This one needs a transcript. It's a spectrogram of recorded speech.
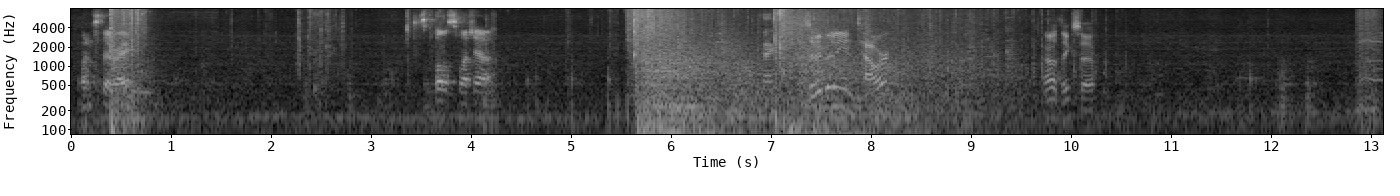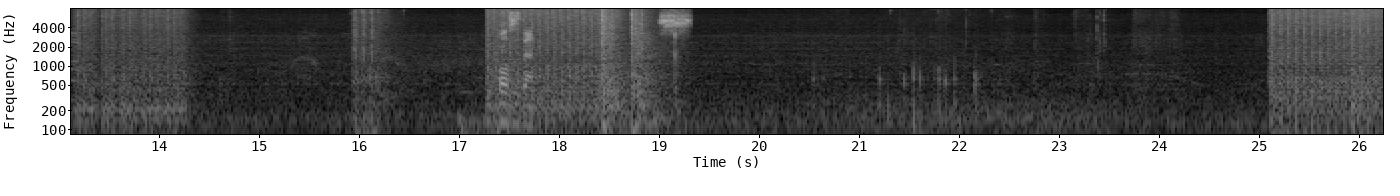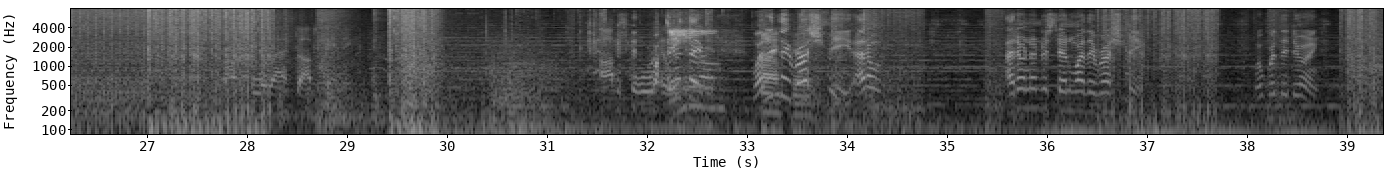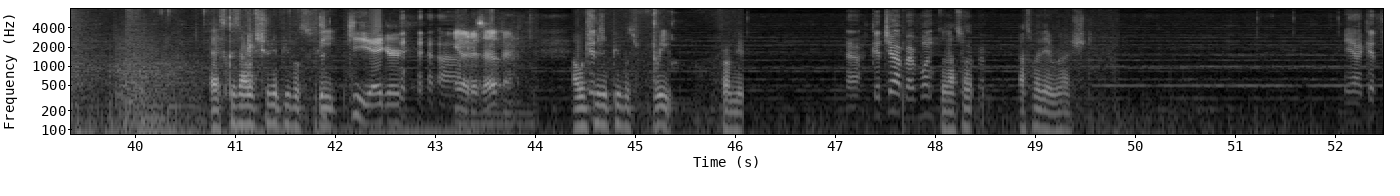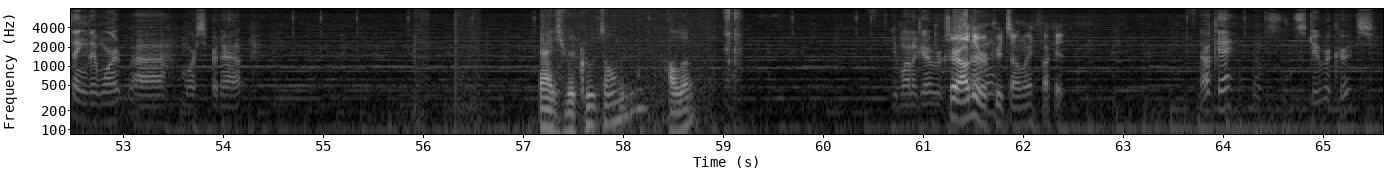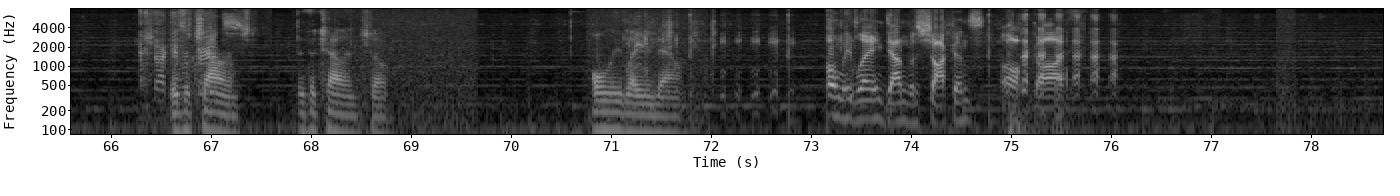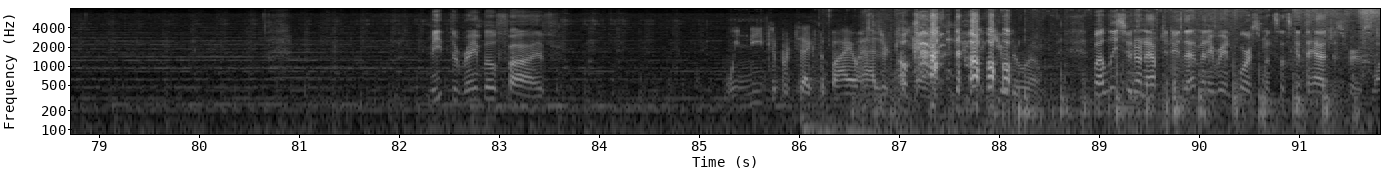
One to the right. It's Pulse, watch out. Okay. Is anybody in tower? I don't think so. Pulse is down. They, why did they rush me? I don't... I don't understand why they rushed me. What were they doing? That's because I was shooting people's feet. Key Jaeger. Uh, Yo, it is open. I was Good. shooting people's feet from you, yeah, good job, everyone. so that's what. That's why they rushed. Yeah, good thing they weren't uh, more spread out. Guys, recruits only. Hello. You want to go recruits Sure, I'll do only? recruits only. Fuck it. Okay, let's, let's do recruits. Shotgun It's a challenge. It's a challenge, though. Only laying down. Only laying down with shotguns. Oh god. Meet the Rainbow Five. We need to protect the biohazard Oh god, no! Secure the room. Well, at least we don't have to do that many reinforcements. Let's get the hatches first.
